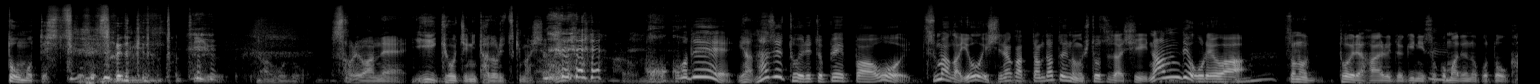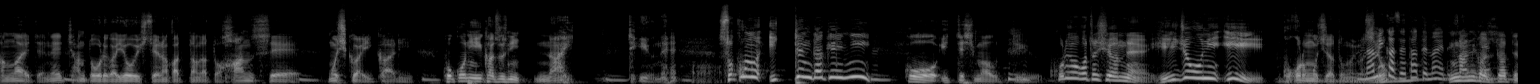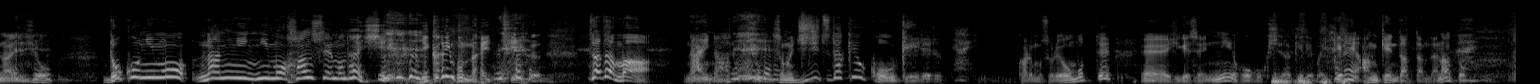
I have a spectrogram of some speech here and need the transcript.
と思って失礼。それだけだったっていう。なるそれはねいい境地にたどり着きましたね。ここでいやなぜトイレットペーパーを妻が用意してなかったんだというのも一つだしなんで俺はそのトイレ入る時にそこまでのことを考えてね、ちゃんと俺が用意してなかったんだと反省、もしくは怒り、ここに行かずにないっていうね、そこの一点だけにこう言ってしまうっていう。これは私はね非常にいい心持ちだと思いますよ。波風立ってないですよね。波風立ってないでしょどこにも何人にも反省もないし 怒りもないっていう。ただまあないなっていう。その事実だけをこう受け入れるっていう。彼もそれを思って、えー、ヒゲ線に報告しなければいけない案件だったんだなと。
